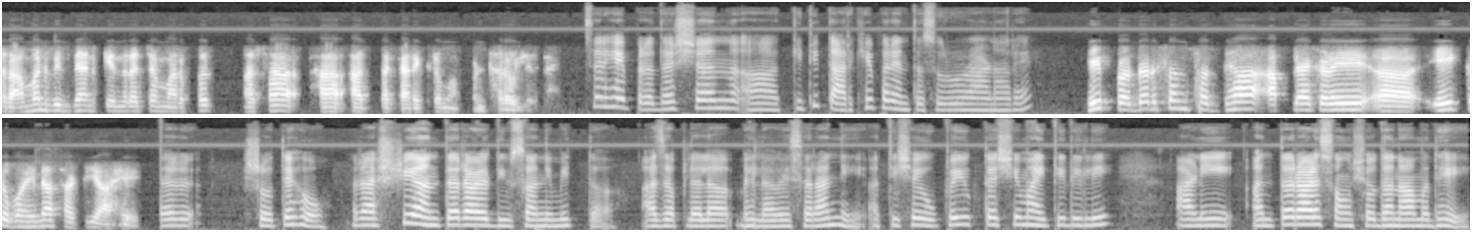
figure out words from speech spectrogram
रामन विज्ञान केंद्राच्या मार्फत असा हा आजचा कार्यक्रम आपण ठरवलेला आहे. सर हे प्रदर्शन किती तारखेपर्यंत सुरू राहणार आहे? हे प्रदर्शन सध्या आपल्याकडे एक महिन्यासाठी आहे. तर श्रोते हो राष्ट्रीय अंतराळ दिवसानिमित्त आज आपल्याला भेलावे सरांनी अतिशय उपयुक्त अशी माहिती दिली आणि अंतराळ संशोधनामध्ये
